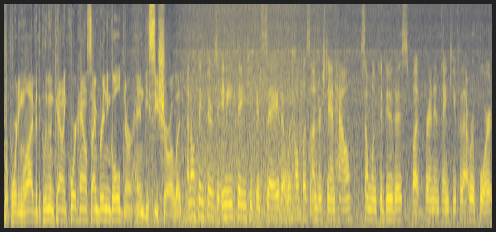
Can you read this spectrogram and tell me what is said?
Reporting live at the Cleveland County Courthouse, I'm Brandon Goldner, NBC Charlotte. I don't think there's anything he could say that would help us understand how someone could do this, but Brandon, thank you for that report.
